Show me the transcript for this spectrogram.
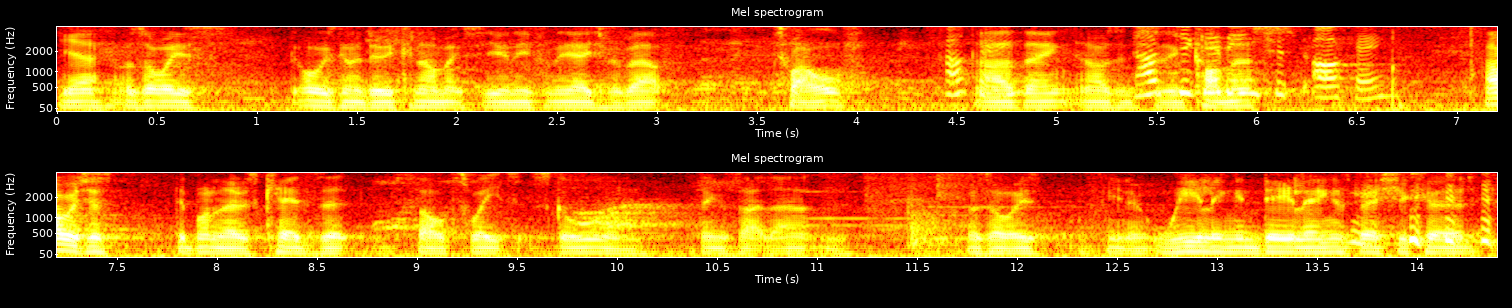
yeah, I was always always going to do economics at uni from the age of about 12. Okay. I think, and I was How interested did you in get commerce. Okay. I was just one of those kids that sold sweets at school and things like that, and was always, you know, wheeling and dealing as best you could.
